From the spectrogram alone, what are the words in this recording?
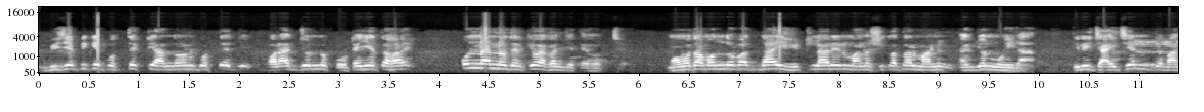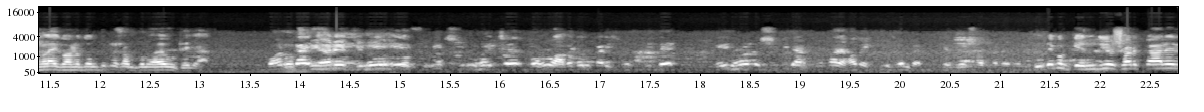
বিজেপিকে প্রত্যেকটি আন্দোলন করতে করার জন্য কোর্টে যেতে হয় অন্যান্যদেরকেও এখন যেতে হচ্ছে। মমতা বন্দ্যোপাধ্যায় হিটলারের মানসিকতার মানুষ একজন মহিলা। তিনি চাইছেন যে বাংলায় গণতন্ত্রটা সম্পূর্ণভাবে উঠে যাক। কোচবিহারে তৃণমূল শিবির শুরু হয়েছে বহু আবেদনকারী স্বস্তিতে এই ধরনের শিবির আর কোথায় হবে কি বলবেন কেন্দ্রীয় সরকারের দেখুন কেন্দ্রীয় সরকারের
